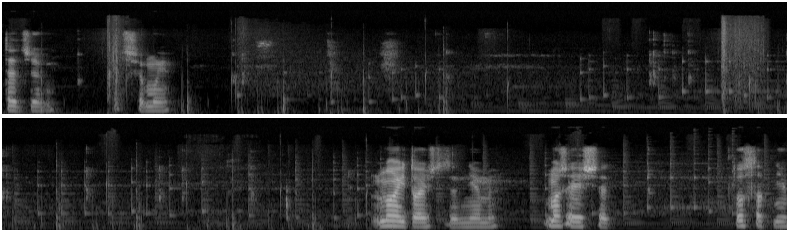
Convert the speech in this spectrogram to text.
te drzewo. Podtrzymuję. No i to jeszcze zetniemy. Może jeszcze ostatnie.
